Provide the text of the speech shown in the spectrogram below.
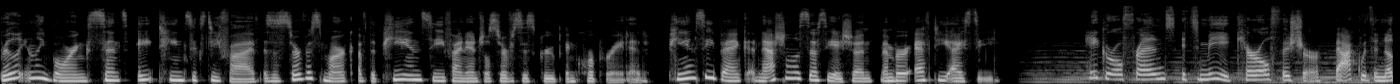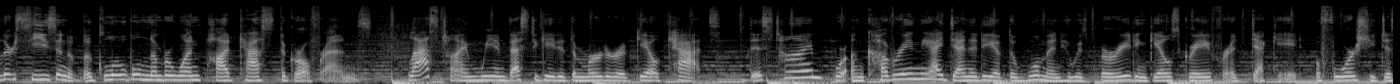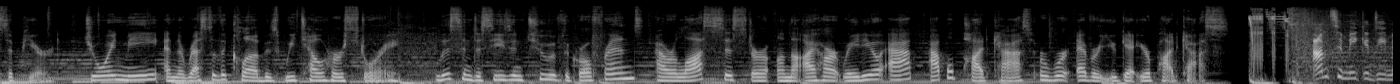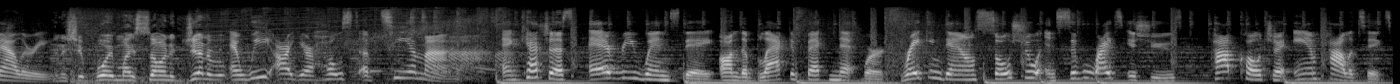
Brilliantly Boring Since 1865 is a service mark of the PNC Financial Services Group, Incorporated. PNC Bank, a National Association member FDIC. Hey, girlfriends, it's me, Carole Fisher, back with another season of the global number one podcast, The Girlfriends. Last time, we investigated the murder of Gail Katz. This time, we're uncovering the identity of the woman who was buried in Gail's grave for a decade before she disappeared. Join me and the rest of the club as we tell her story. Listen to season two of The Girlfriends, Our Lost Sister on the iHeartRadio app, Apple Podcasts, or wherever you get your podcasts. I'm Tamika D. Mallory. And it's your boy, Mysonne, the General. And we are your hosts of TMI. And catch us every Wednesday on the Black Effect Network, breaking down social and civil rights issues, pop culture, and politics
